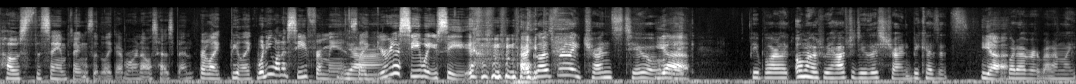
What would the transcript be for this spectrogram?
post the same things that like everyone else has been, or like be like, "What do you want to see from me?" It's Yeah. like you're gonna see what you see. that Like, goes for like trends too Yeah. like people are like oh my gosh we have to do this trend because it's yeah. whatever but i'm like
